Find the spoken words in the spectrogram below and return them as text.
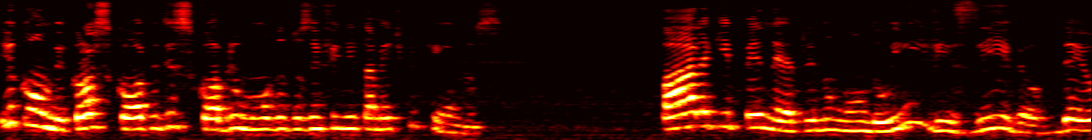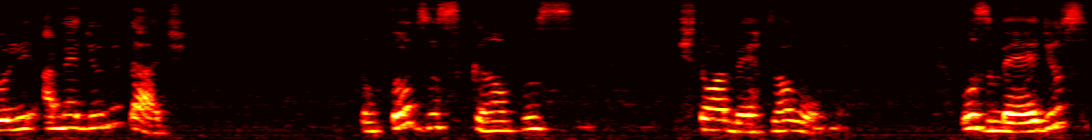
e com o microscópio descobre o mundo dos infinitamente pequenos. Para que penetre no mundo invisível, deu-lhe a mediunidade. Então, todos os campos estão abertos ao homem. Os médios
